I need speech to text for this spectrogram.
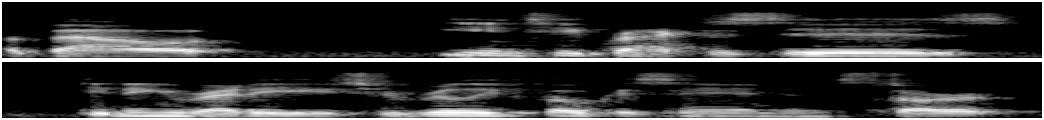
about ENT practices getting ready to really focus in and start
